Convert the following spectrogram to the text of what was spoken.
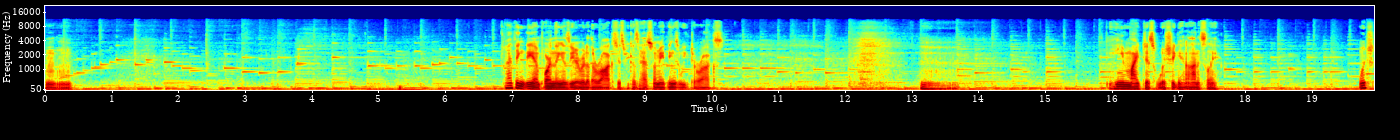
Hmm. I think the important thing is to get rid of the rocks just because it has so many things weak to rocks. Hmm. He might just wish again, honestly. Which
